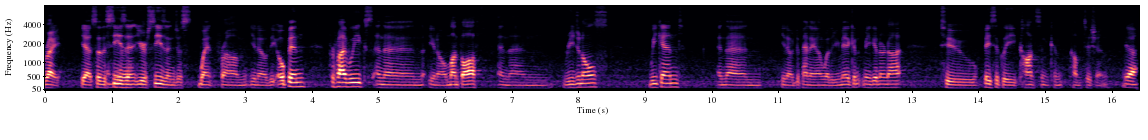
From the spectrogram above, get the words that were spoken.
Right. Yeah. So the And season, your season just went from you know the Open for five weeks, and then you know a month off, and then regionals weekend, and then you know depending on whether you make it make it or not, to basically constant com- competition, Yeah.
